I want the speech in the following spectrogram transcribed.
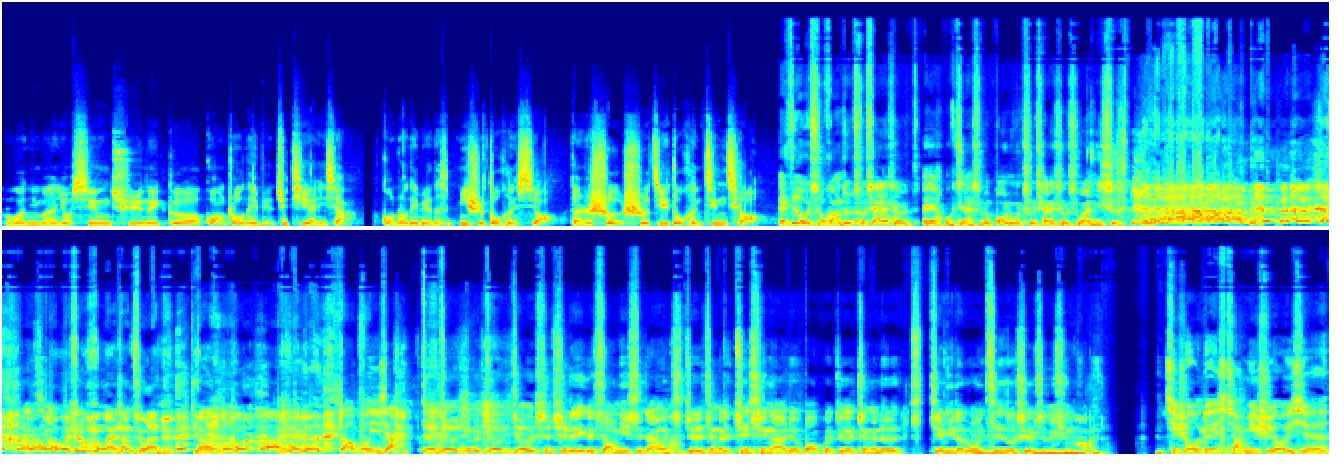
如果你们有幸去，那个广州那边去体验一下。广州那边的密室都很小，但是设设计都很精巧。哎，对，我去广州出差的时候，哎呀，我这样是不是暴露我出差的时候去玩密室？晚上去玩的，然后找补一下。对，就有就就是去了一个小密室，但我觉得整个的剧情啊，就包括这个整个的解谜的逻辑都设置的挺好的。其实我对小密室有一些，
